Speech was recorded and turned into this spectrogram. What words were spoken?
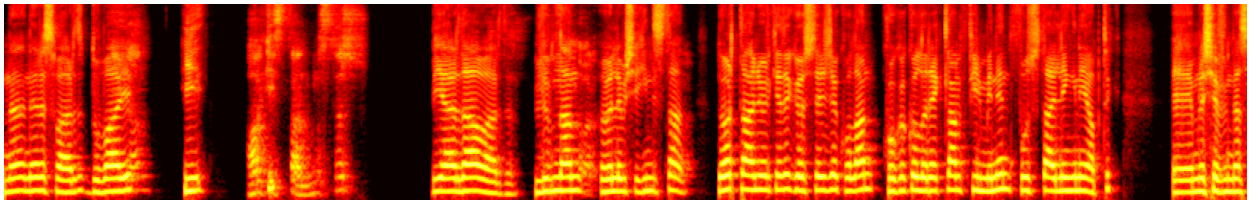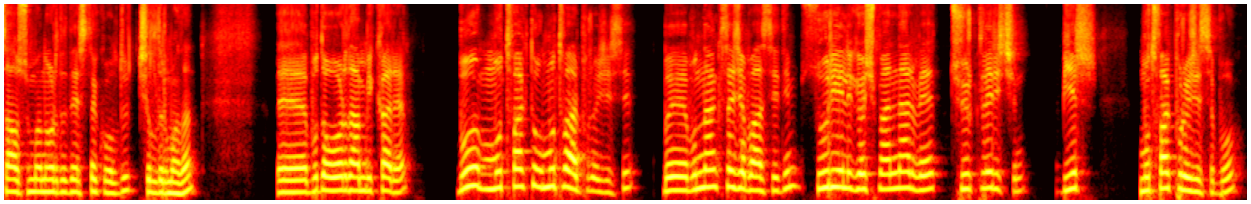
ne, neresi vardı? Dubai, İ, Pakistan, Mısır. Bir yer daha vardı. Lübnan öyle bir şey. Hindistan. Dört tane ülkede gösterecek olan Coca-Cola reklam filminin food stylingini yaptık. Ee, Emre Şef'im de sağ olsun bana orada destek oldu çıldırmadan. Ee, bu da oradan bir kare. Bu Mutfakta Umut Var projesi. Ee, Bundan kısaca bahsedeyim. Suriyeli göçmenler ve Türkler için bir mutfak projesi bu.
